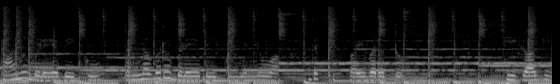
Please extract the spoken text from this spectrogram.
ತಾನು ಬೆಳೆಯಬೇಕು, ತನ್ನವರು ಬೆಳೆಯಬೇಕು ಎನ್ನುವ ವ್ಯಕ್ತಿತ್ವ ಇವರದ್ದು. ಹೀಗಾಗಿ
